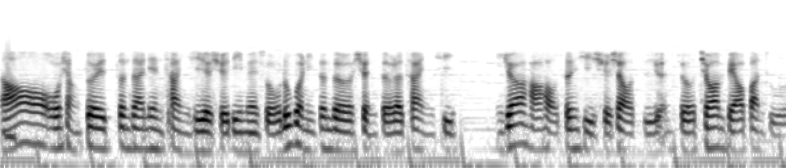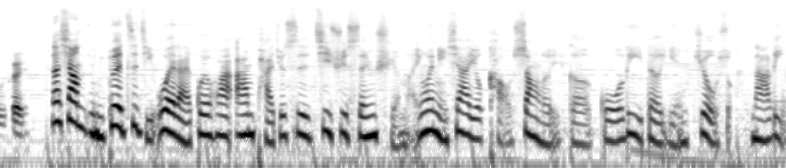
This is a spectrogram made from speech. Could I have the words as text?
然后我想对正在念餐饮系的学弟妹说，如果你真的选择了餐饮系，你就要好好珍惜学校的资源，就千万不要半途而废。那像你对自己未来规划安排，就是继续升学嘛？因为你现在有考上了一个国立的研究所，哪里？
